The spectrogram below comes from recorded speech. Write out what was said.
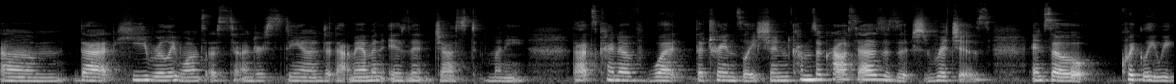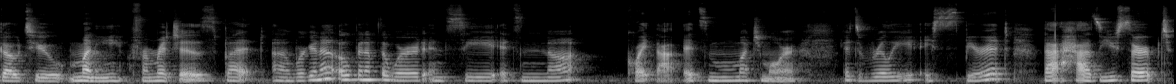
Um, that he really wants us to understand that mammon isn't just money. That's kind of what the translation comes across as is it's riches. And so quickly we go to money from riches, but uh, we're going to open up the word and see it's not quite that. It's much more. It's really a spirit that has usurped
